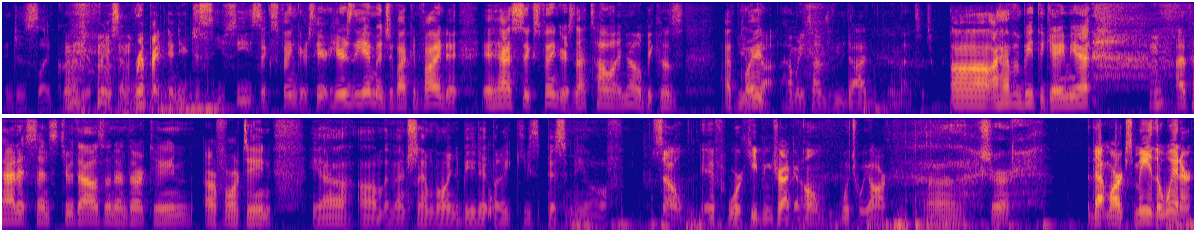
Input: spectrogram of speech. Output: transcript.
and just like grab your face and rip it, and you just you see six fingers. Here, here's the image if I can find it. It has six fingers. That's how I know because I've You've played. di- how many times have you died in that situation? Uh, I haven't beat the game yet. I've had it since 2013 or 14. Yeah. Um. Eventually, I'm going to beat it, but it keeps pissing me off. So, if we're keeping track at home, which we are, Uh, sure. that marks me the winner.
